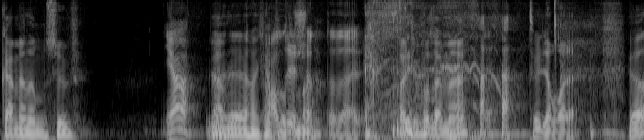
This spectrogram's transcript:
hva jeg mener om SUV? Ja. ja. det har ikke jeg Aldri skjønt det der. Har ikke fått det med? Tulla bare. Ja.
